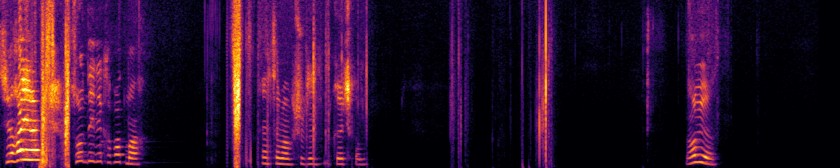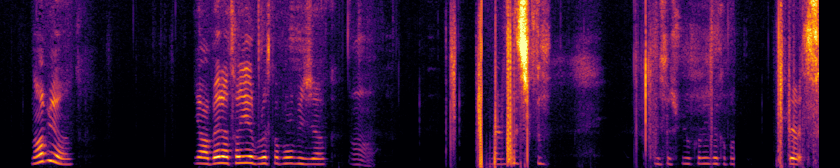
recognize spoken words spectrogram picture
Şimdi hayır hayır. Son deliği kapatma. Ha tamam şuradan yukarı çıkalım. Ne yapıyorsun? Ne yapıyorsun? Ya Berat hayır burası kapanmayacak. Aa. Nereden çıktım? Neyse şu yukarıyı da kapat. Evet.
